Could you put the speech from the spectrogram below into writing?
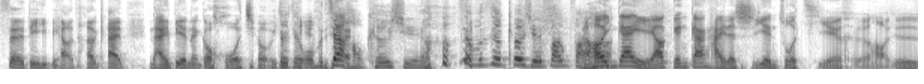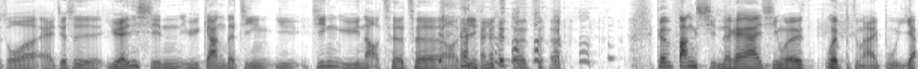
设地表，他要看哪一边能够活久一点。对对，我们这样好科学哦，这不是用科学方法？然后应该也要跟刚才的实验做结合哈，就是说，哎，就是圆形鱼缸的金鱼金鱼脑车车哦，金鱼车车。跟方形的看看行为会怎么还不一样？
